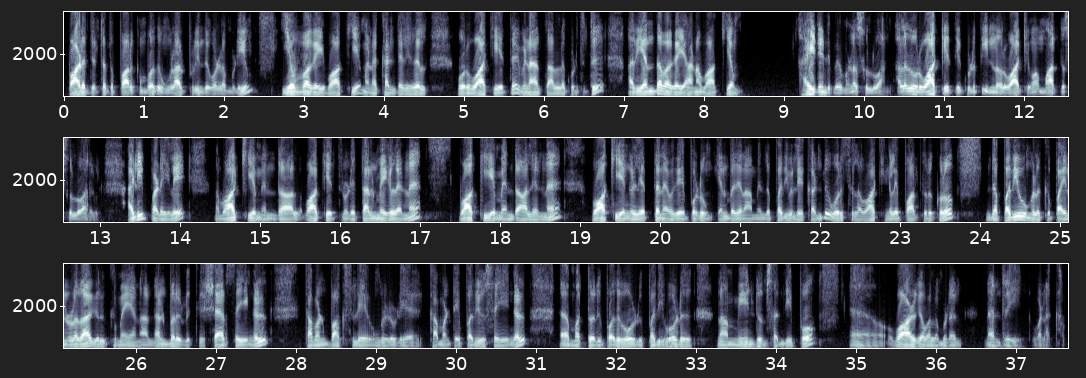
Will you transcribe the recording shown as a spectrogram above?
பாடத்திட்டத்தை பார்க்கும்போது உங்களால் புரிந்து கொள்ள முடியும். எவ்வகை வாக்கியம் என கண்டறிதல். ஒரு வாக்கியத்தை வினாத்தாளில் கொடுத்துட்டு அது எந்த வகையான வாக்கியம்? ஐடென்டிஃபை பண்ண சொல்லுவாங்க. அல்லது ஒரு வாக்கியத்தை கொடுத்து இன்னொரு வாக்கியமாக மாற்ற சொல்லுவார்கள். அடிப்படையிலே வாக்கியம் என்றால் வாக்கியத்தினுடைய தன்மைகள் என்ன? வாக்கியம் என்றால் என்ன? வாக்கியங்கள் எத்தனை வகைப்படும் என்பதை நாம் இந்த பதிவிலே கண்டு ஒரு சில வாக்கியங்களை பார்த்துருக்கிறோம். இந்த பதிவு உங்களுக்கு பயனுள்ளதாக இருக்குமே நான் நண்பர்களுக்கு ஷேர் செய்யுங்கள். கமெண்ட் பாக்ஸிலே உங்களுடைய கமெண்ட்டை பதிவு செய்யுங்கள். மற்றொரு பதிவோடு பதிவோடு நாம் மீண்டும் சந்திப்போம். வாழ்க வளமுடன். நன்றி வணக்கம்.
